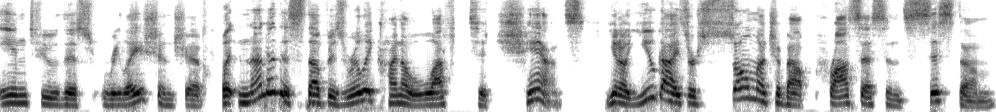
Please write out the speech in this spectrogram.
into this relationship but none of this stuff is really kind of left to chance. You know you guys are so much about process and system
